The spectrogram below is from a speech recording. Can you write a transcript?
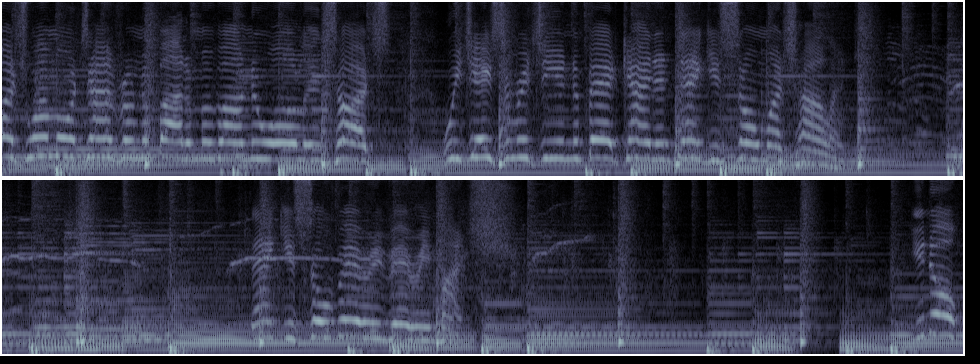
Much one more time from the bottom of our New Orleans hearts. We Jason Ricci and the Bad Kind, and thank you so much, Holland. Thank you so very, very much. You know,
